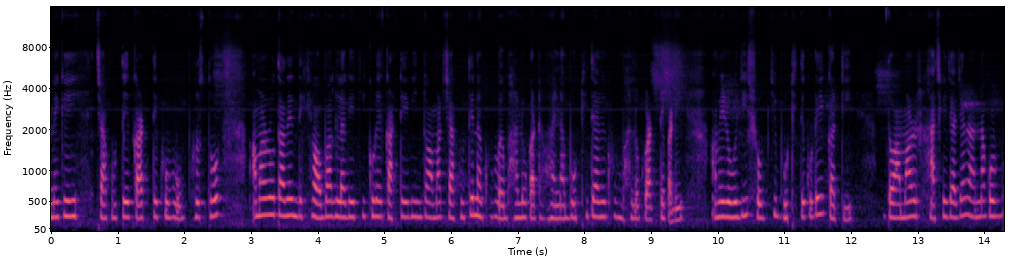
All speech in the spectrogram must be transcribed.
অনেকেই চাকুতে কাটতে খুব অভ্যস্ত। আমারও তাদের দেখে অবাক লাগে কি করে কাটে, কিন্তু আমার চাকুতে না খুব ভালো কাটা হয় না। বটিতে আমি খুব ভালো কাটতে পারি। আমি রোজই সবজি বটিতে করেই কাটি। তো আমার আজকে যা যা রান্না করব,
